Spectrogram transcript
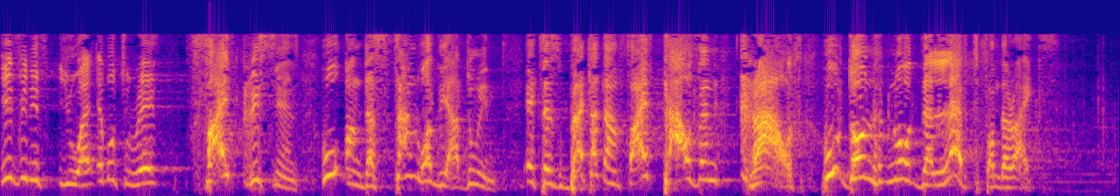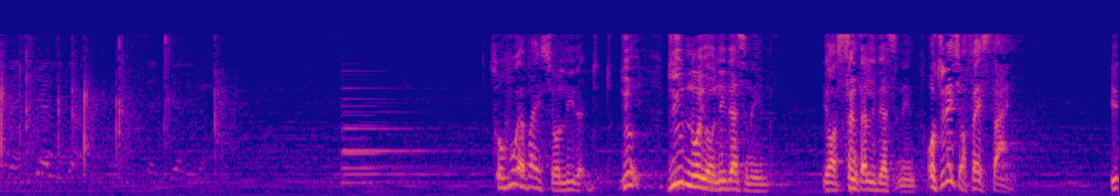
Even if you are able to raise five Christians who understand what they are doing, it is better than 5,000 crowds who don't know the left from the right. So, whoever is your leader, do you, do you know your leader's name? Your center leader's name? Oh, today's your first time. You,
